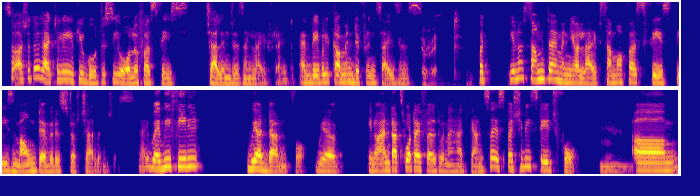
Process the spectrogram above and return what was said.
so Ashutosh, actually, if you go to see all of us face challenges in life, right? And they will come in different sizes. Correct. But you know, sometime in your life, some of us face these Mount Everest of challenges, right? Where we feel we are done for. We are, you know, and that's what I felt when I had cancer, especially stage four. Mm. Um,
